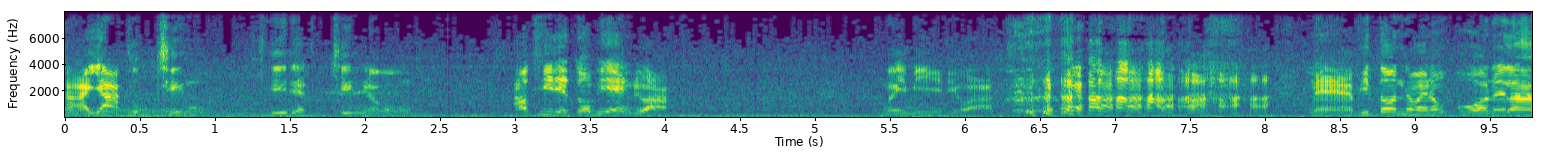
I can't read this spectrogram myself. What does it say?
หายากทุกชิ้น ทีเด็ดทุกชิ้นครับผมเอาทีเด็ดตัวพี่เองดีกว่า ไม่มีดีกว่า แหมพี่ต้นทำไมต้องกลัวด้วยล่ะ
